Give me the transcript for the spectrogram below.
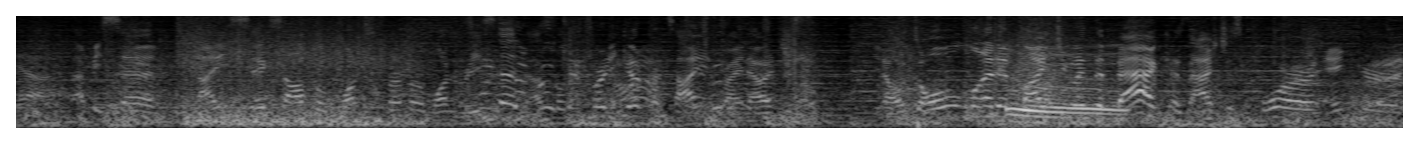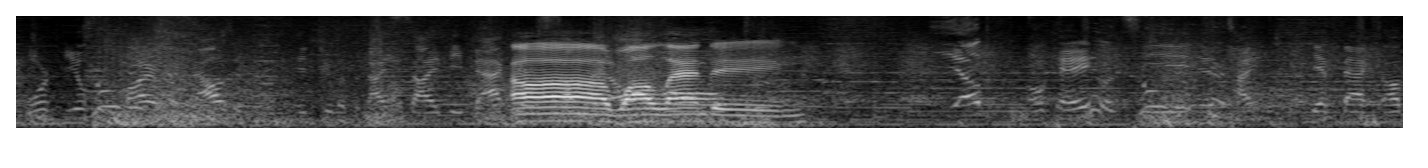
Yeah, that being said, 96 off of one confirm and one reset, that's looking pretty good for Titan right now. It just, you know, don't let it bite you in the back, because that's just more anchor, more fuel for the fire from Bowser. Hit you with a nice side beat back. Ah, Something while else. landing. Yep. Okay, let's see if Titan can get back up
